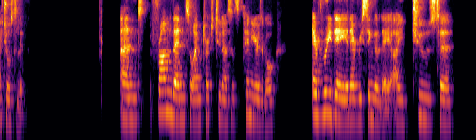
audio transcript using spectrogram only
I chose to live. And from then, so I'm 32 now, so it's 10 years ago, every day and every single day, I choose to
